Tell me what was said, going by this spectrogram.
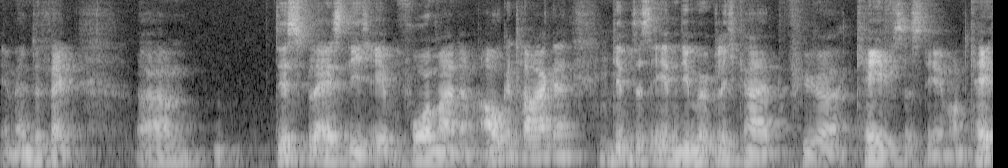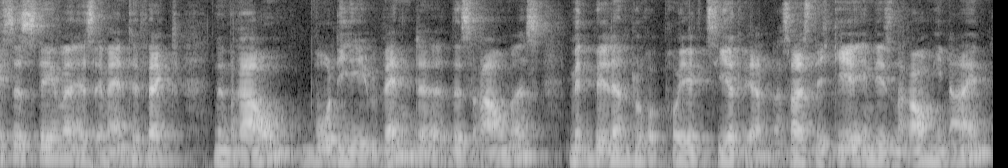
im Endeffekt ähm, Displays, die ich eben vor meinem Auge trage, mhm. gibt es eben die Möglichkeit für Cave-Systeme. Und Cave-Systeme ist im Endeffekt ein Raum, wo die Wände des Raumes mit Bildern pro projiziert werden. Das heißt, ich gehe in diesen Raum hinein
